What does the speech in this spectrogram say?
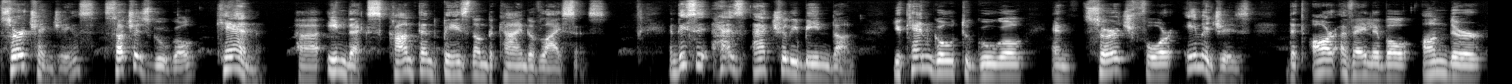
search engines such as Google can uh, index content based on the kind of license. And this has actually been done. You can go to Google and search for images that are available under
